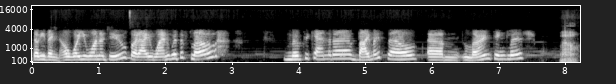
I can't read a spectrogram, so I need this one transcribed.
don't even know what you want to do, but I went with the flow, moved to Canada by myself, um, learned English. Wow.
